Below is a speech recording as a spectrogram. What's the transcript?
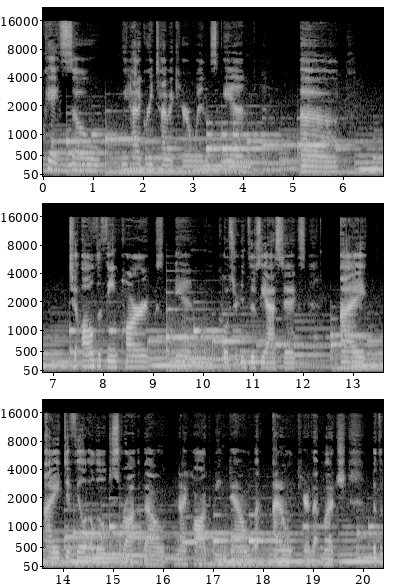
Okay, so we had a great time at Carowinds, and uh, to all the theme parks and coaster enthusiasts, I I did feel a little distraught about Nighthawk being down, but I don't care that much. But the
